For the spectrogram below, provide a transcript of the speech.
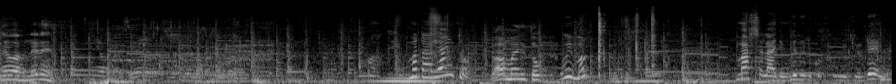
nañ wax leneen. Matar yaa ngi toog. waaw maa ngi toog. wuy ma. marché laa jëm jëlal ko fourniture dégg nga.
